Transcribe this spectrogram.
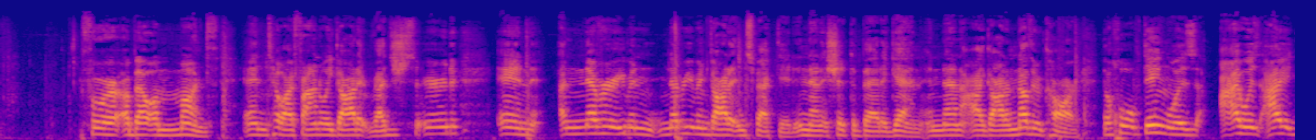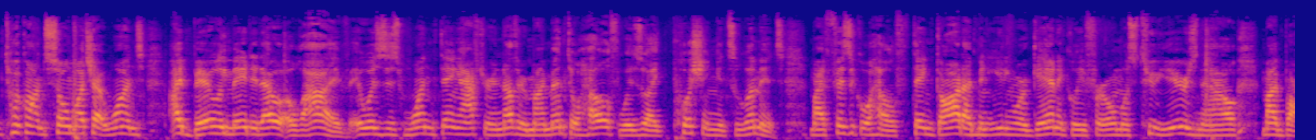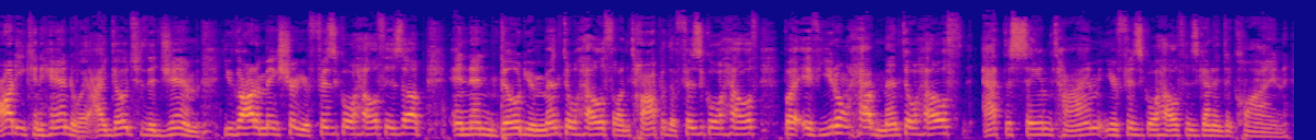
for about a month until I finally got it registered. And I never even never even got it inspected and then it shit the bed again and then I got another car. The whole thing was I was I took on so much at once I barely made it out alive. It was this one thing after another. My mental health was like pushing its limits. My physical health, thank God I've been eating organically for almost 2 years now. My body can handle it. I go to the gym. You got to make sure your physical health is up and then build your mental health on top of the physical health. But if you don't have mental health at the same time, your physical health is going to decline.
